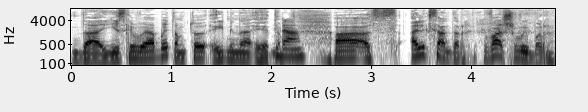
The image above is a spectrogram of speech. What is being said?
Да, если вы об этом, то именно это. Да. А, Александр, ваш выбор.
